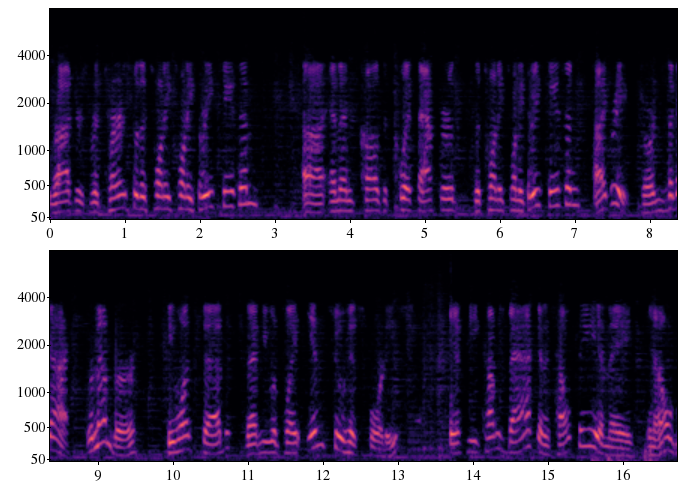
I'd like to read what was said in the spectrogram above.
Rodgers returns for the 2023 season uh, and then calls it quits after the 2023 season, I agree. Jordan's the guy. Remember, he once said that he would play into his 40s if he comes back and is healthy and they, you know,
